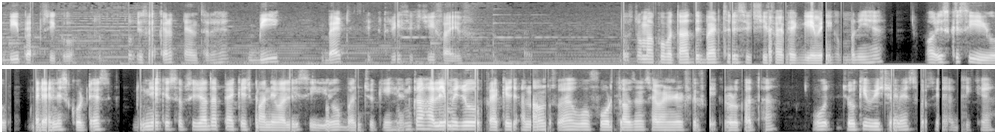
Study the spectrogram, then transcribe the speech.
डी पेप्सिको तो इसका करेक्ट आंसर है बी बेट 365 दोस्तों मैं आपको बता दें बैट 365 एक गेमिंग कंपनी है और इसके सीईओ डेनिस कोटेस दुनिया के सबसे ज़्यादा पैकेज पाने वाली सीईओ बन चुकी हैं। इनका हाल ही में जो पैकेज अनाउंस हुआ है वो 4,750 करोड़ का था। वो जो कि विश्व में सबसे अधिक है।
